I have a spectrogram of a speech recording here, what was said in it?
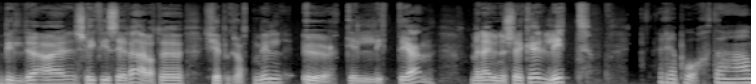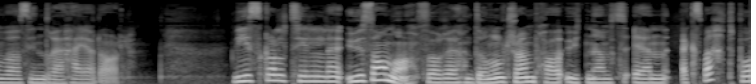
bilde er, slik vi ser det, er at kjøpekraften vil øke litt igjen. Men jeg understreker litt. Reporter her var Sindre Heierdal. Vi skal til USA nå, for Donald Trump har utnevnt en ekspert på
